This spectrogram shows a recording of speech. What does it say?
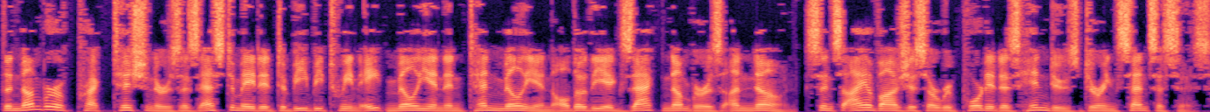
The number of practitioners is estimated to be between 8 million and 10 million although the exact number is unknown, since Ayavasis are reported as Hindus during censuses.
